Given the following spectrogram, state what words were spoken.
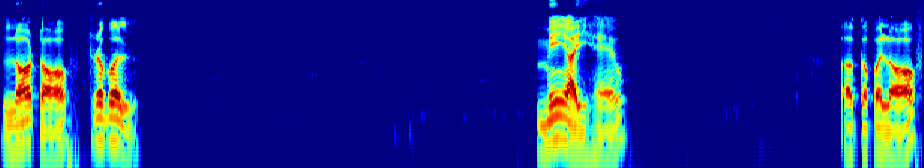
lot of trouble. May I have a couple of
